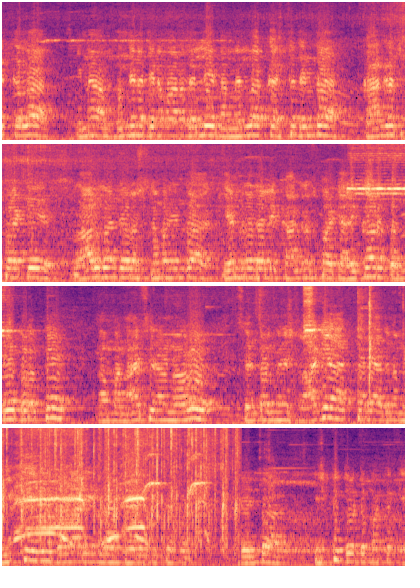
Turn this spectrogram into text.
ಈ ಇನ್ನ ಮುಂದಿನ ದಿನಮಾನದಲ್ಲಿ ನಮ್ಮೆಲ್ಲ ಕಷ್ಟದಿಂದ ಕಾಂಗ್ರೆಸ್ ಪಾರ್ಟಿ, ರಾಹುಲ್ ಗಾಂಧಿ ಅವರ ಶ್ರಮದಿಂದ ಕೇಂದ್ರದಲ್ಲಿ ಕಾಂಗ್ರೆಸ್ ಪಾರ್ಟಿ ಅಧಿಕಾರ ಬಂದೇ ಬರುತ್ತೆ. ನಮ್ಮ ನಾಸಿರಣ್ಣವರು ಸೆಂಟ್ರಲ್ ಮಿನಿಸ್ಟರ್ ಆಗೇ ಆಗ್ತಾರೆ. ಅದು ನಮ್ಮ ಇಚ್ಛೆ ಇದೆ, ಬಳ್ಳಾರಿಯಿಂದ ಅಂತ ಇಷ್ಟಪಡ್ತೀನಿ. ಇಷ್ಟು ದೊಡ್ಡ ಮಟ್ಟಕ್ಕೆ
